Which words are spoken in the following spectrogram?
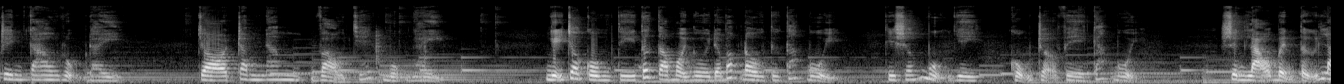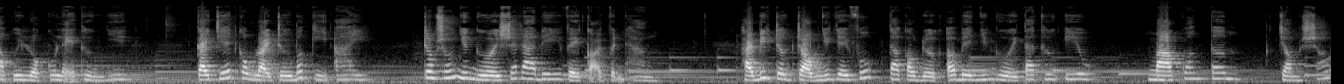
trên cao rụng đầy, cho trăm năm vào chết một ngày. Nghĩ cho cùng thì tất cả mọi người đã bắt đầu từ các bụi, thì sớm muộn gì cũng trở về các bụi. Sinh lão bệnh tử là quy luật của lẽ thường nhiên. Cái chết không loại trừ bất kỳ ai. Trong số những người sẽ ra đi về cõi vĩnh hằng. Hãy biết trân trọng những giây phút ta còn được ở bên những người ta thương yêu, mà quan tâm, chăm sóc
